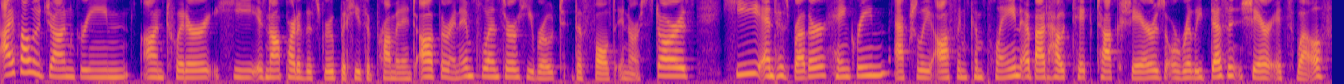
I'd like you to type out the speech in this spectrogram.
I follow John Green on Twitter. He is not part of this group, but he's a prominent author and influencer. He wrote The Fault in Our Stars. He and his brother, Hank Green, actually often complain about how TikTok shares or really doesn't share its wealth.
